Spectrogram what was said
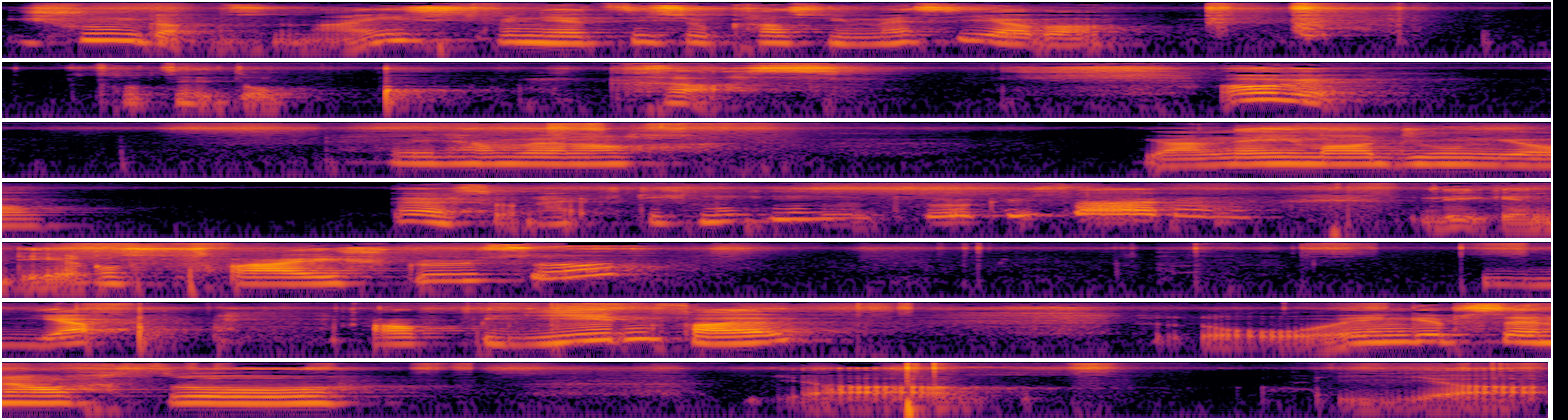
Ist schon ganz nice. Ich bin jetzt nicht so krass wie Messi, aber trotzdem so krass. Okay. Wen haben wir noch? Ja, Neymar Junior. Ja, ist schon heftig, muss man jetzt wirklich sagen. Legendäre Freistöße. Ja, auf jeden Fall. So, wen gibt's denn noch so? Ja, ja.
